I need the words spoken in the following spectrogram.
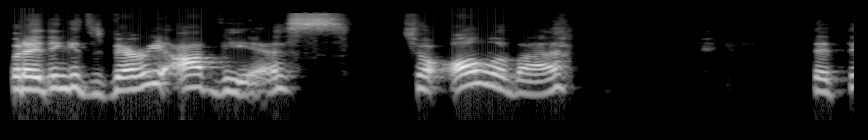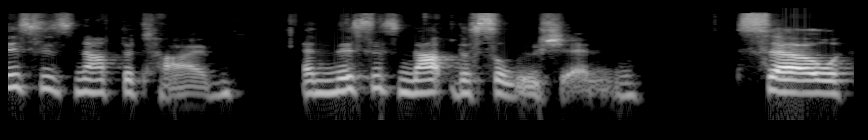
But I think it's very obvious to all of us that this is not the time and this is not the solution. So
